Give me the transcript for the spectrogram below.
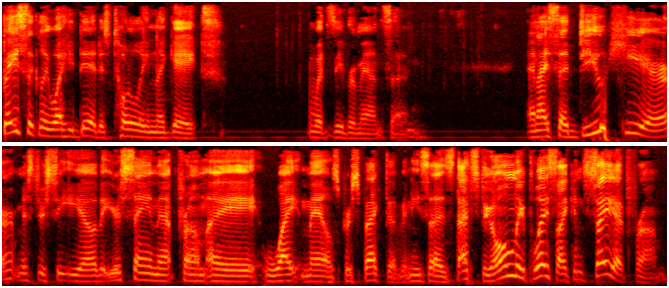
basically what he did is totally negate what Zebraman said. And I said, Do you hear, Mr. CEO, that you're saying that from a white male's perspective? And he says, That's the only place I can say it from.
